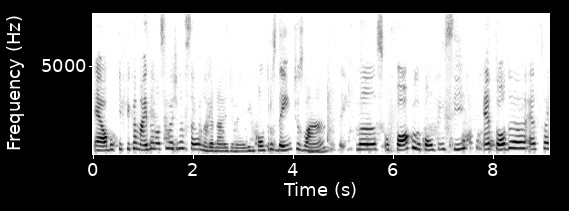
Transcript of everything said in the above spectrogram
é algo que fica mais na nossa imaginação, na verdade, né? Ele encontra os dentes lá, mas o foco do conto em si é toda essa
